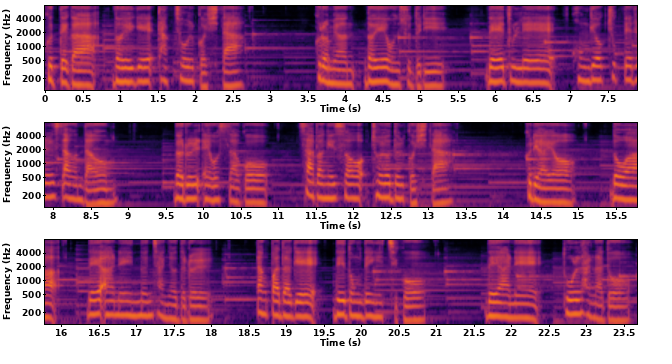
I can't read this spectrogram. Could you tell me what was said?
그때가 너에게 닥쳐올 것이다. 그러면 너의 원수들이 내 둘레에 공격 축대를 쌓은 다음 너를 에워싸고 사방에서 조여들 것이다. 그리하여 너와 내 안에 있는 자녀들을 땅바닥에 내 동댕이 치고 내 안에 돌 하나도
